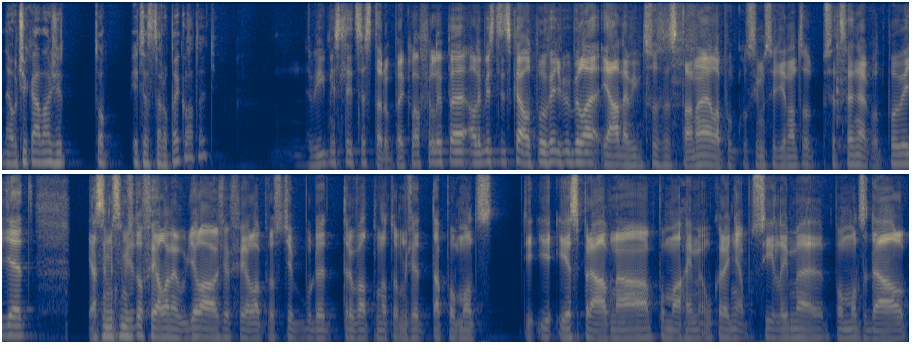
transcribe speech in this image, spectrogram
Neočekává, že to je cesta do pekla teď? Nevím, jestli cesta do pekla, Filipe. Alibistická odpověď by byla, já nevím, co se stane, ale pokusím se ti na to přece nějak odpovědět. Já si myslím, že to Fiala neudělá, že Fiala prostě bude trvat na tom, že ta pomoc je, správná, pomáhejme Ukrajině a posílíme pomoc dál,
